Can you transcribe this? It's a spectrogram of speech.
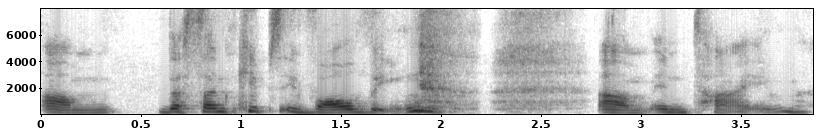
um, the sun keeps evolving um, in time.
